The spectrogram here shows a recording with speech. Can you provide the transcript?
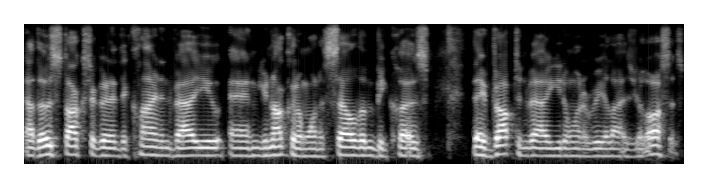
Now, those stocks are going to decline in value, and you're not going to want to sell them because they've dropped in value. You don't want to realize your losses.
